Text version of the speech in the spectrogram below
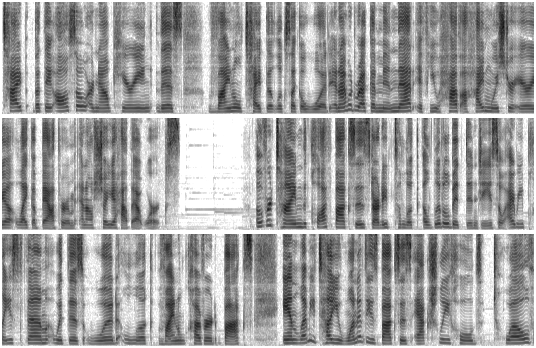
type, but they also are now carrying this vinyl type that looks like a wood. And I would recommend that if you have a high moisture area like a bathroom, and I'll show you how that works. Over time, the cloth boxes started to look a little bit dingy, so I replaced them with this wood look vinyl covered box. And let me tell you, one of these boxes actually holds 12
